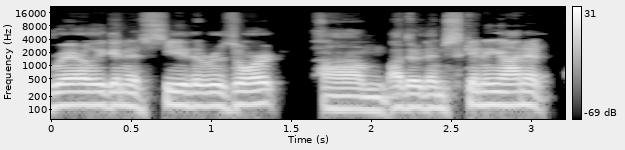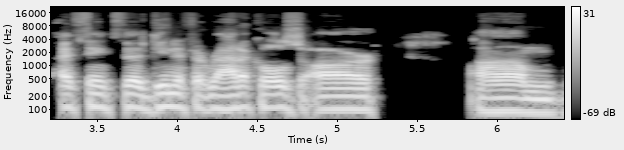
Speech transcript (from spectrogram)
rarely going to see the resort, um, other than skinning on it. I think the Dynafit Radicals are um,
